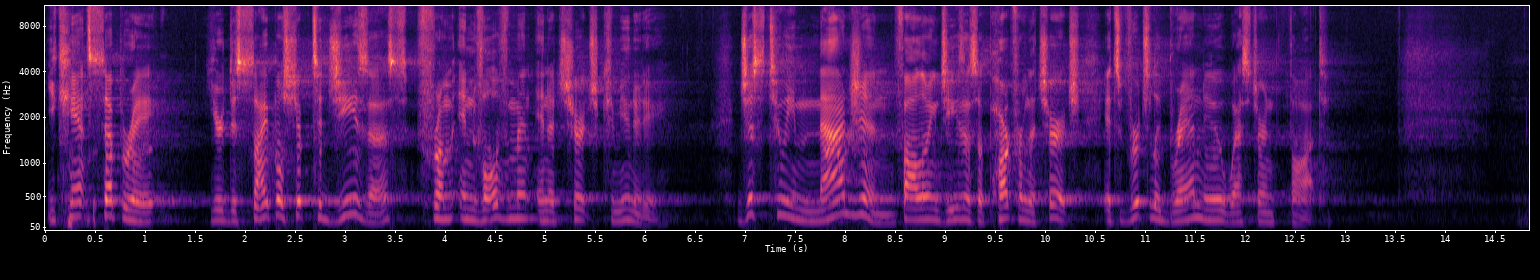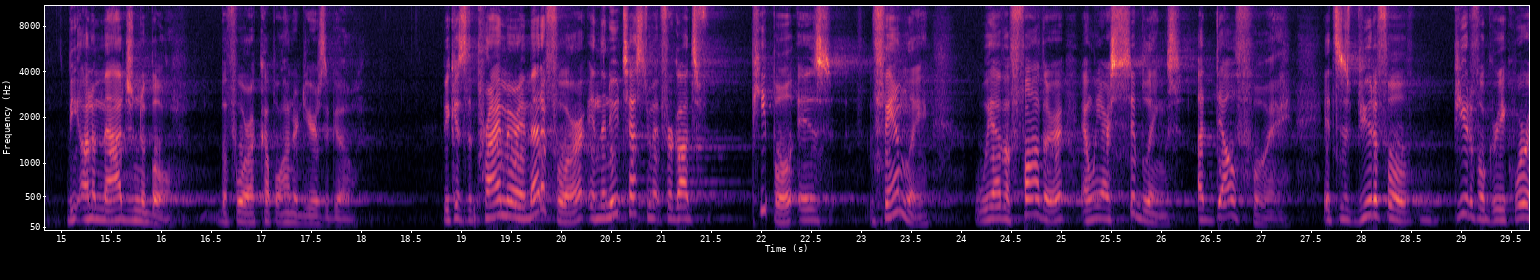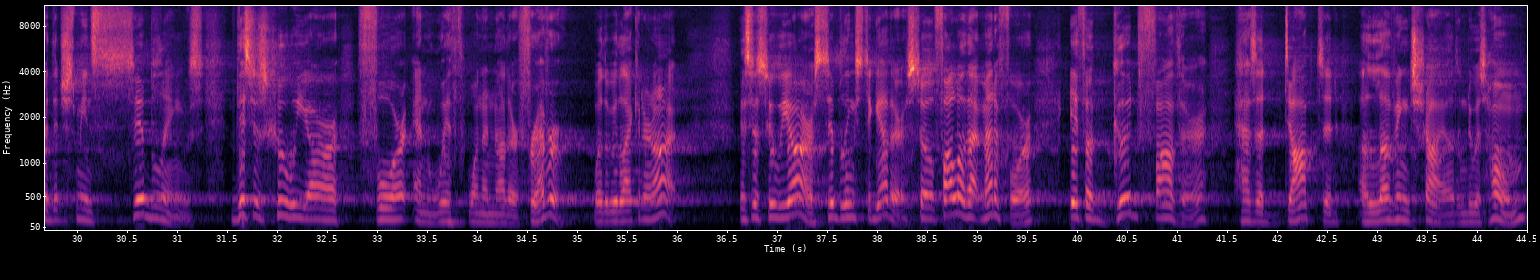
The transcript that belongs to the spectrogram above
You can't separate your discipleship to Jesus from involvement in a church community. Just to imagine following Jesus apart from the church, it's virtually brand new Western thought. Be unimaginable before a couple hundred years ago. Because the primary metaphor in the New Testament for God's people is family. We have a father and we are siblings, adelphoi. It's this beautiful, beautiful Greek word that just means siblings. This is who we are for and with one another forever, whether we like it or not. This is who we are, siblings together. So follow that metaphor. If a good father has adopted a loving child into his home,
